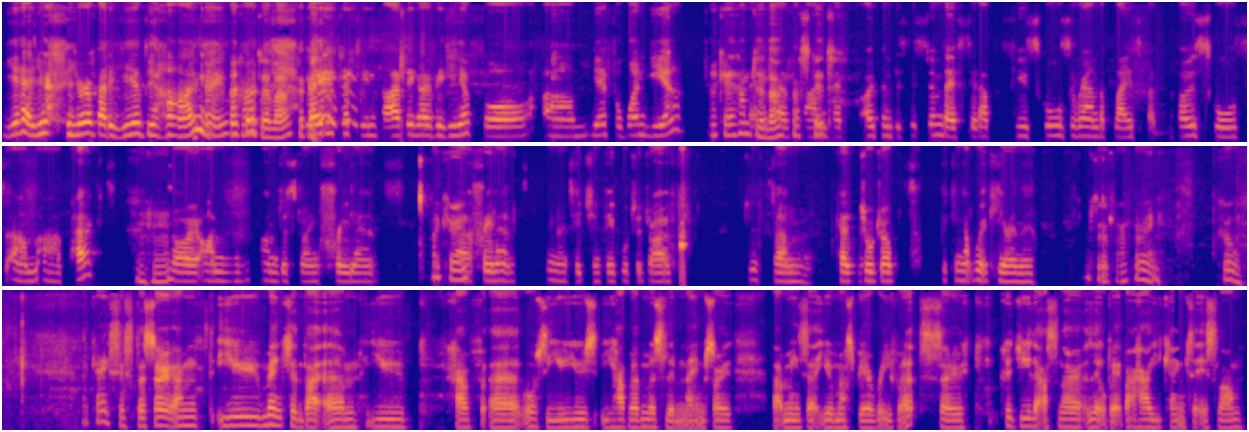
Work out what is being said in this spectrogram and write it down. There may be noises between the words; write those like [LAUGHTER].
Yeah, you're [LAUGHS] you're about a year behind. Okay, alhamdulillah. Okay. ladies have been driving over here for um yeah for one year. Okay, alhamdulillah, have, that's um, good. They've opened the system. They've set up a few schools around the place, but those schools um, are packed. Mm-hmm. So I'm I'm just doing freelance. Okay. Uh, freelance, you know, teaching people to drive, just um, casual jobs, picking up work here and there. So great, cool. Okay, sister. So um, you mentioned that um, you have uh, obviously you use you have a Muslim name, so that means that you must be a revert. So could you let us know a little bit about how you came to Islam?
